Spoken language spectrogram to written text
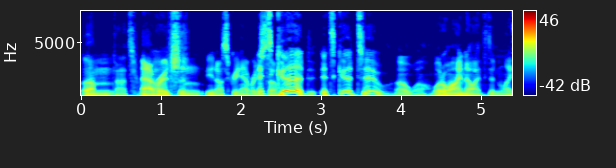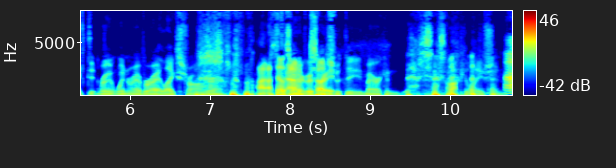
um That's average and you know screen average. It's so. good. It's good too. Oh well, what do I know? I didn't like it whenever I like Stronger. I, I thought out of was touch great. with the American population.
